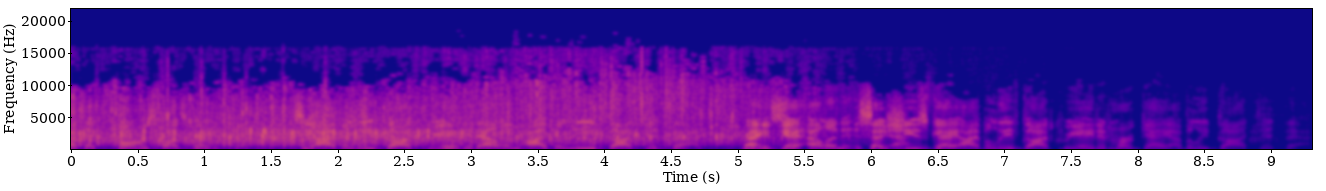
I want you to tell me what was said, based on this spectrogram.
I, take full responsibility for it. See, I believe God created Ellen. I believe God did that. Right. And if gay, Ellen says yeah. she's gay, I believe God created her gay. I believe God did that.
